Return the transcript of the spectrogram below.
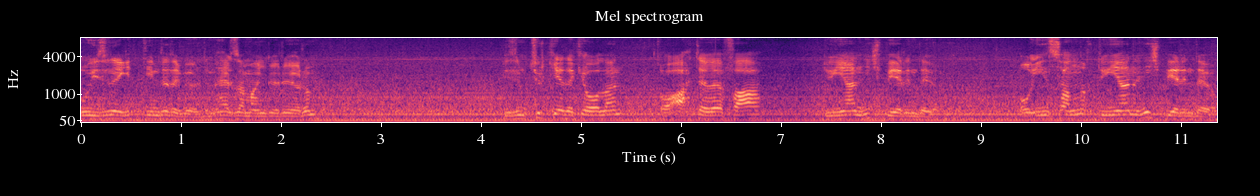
bu izine gittiğimde de gördüm. Her zaman görüyorum. Bizim Türkiye'deki olan o ahde vefa dünyanın hiçbir yerinde yok. O insanlık dünyanın hiçbir yerinde yok.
